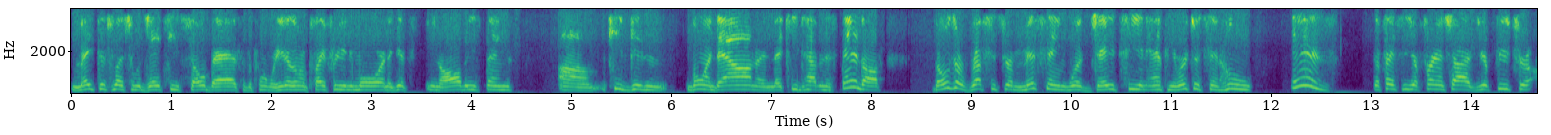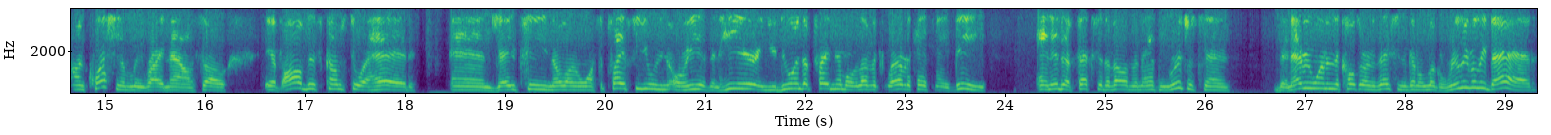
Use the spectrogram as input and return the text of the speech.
make this relationship with JT so bad to the point where he doesn't want to play for you anymore, and it gets, you know, all these things um, keep getting going down, and they keep having a standoff. Those are reps that you're missing with JT and Anthony Richardson, who is the face of your franchise, your future, unquestionably right now. So if all this comes to a head and JT no longer wants to play for you, or he isn't here, and you do end up trading him, or whatever, whatever the case may be, and it affects the development of Anthony Richardson, then everyone in the Colts organization is going to look really, really bad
